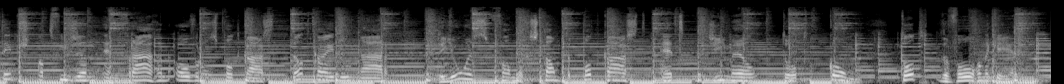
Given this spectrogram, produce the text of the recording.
tips, adviezen en vragen over ons podcast. Dat kan je doen naar de jongens van de gestampte podcast at gmail.com. Tot de volgende keer.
